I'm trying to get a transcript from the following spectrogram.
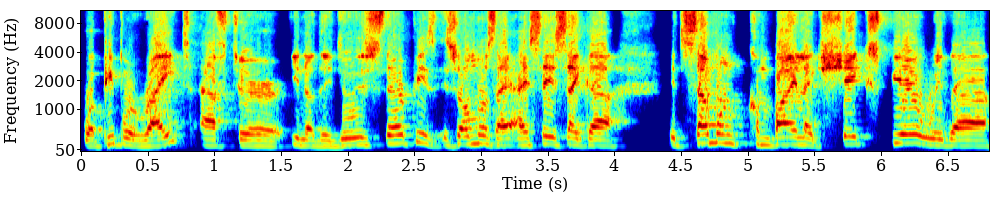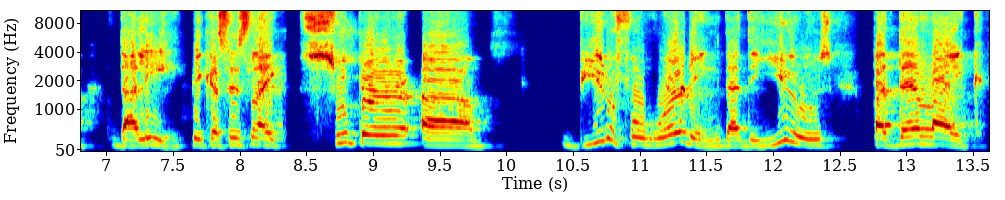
what people write after you know they do these therapies. It's almost I, I say it's like a it's someone combined like Shakespeare with uh, Dali because it's like super uh, beautiful wording that they use, but then like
